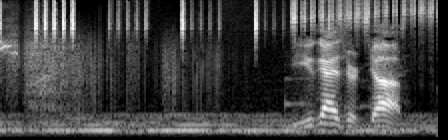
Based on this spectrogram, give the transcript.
You guys are dumb.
